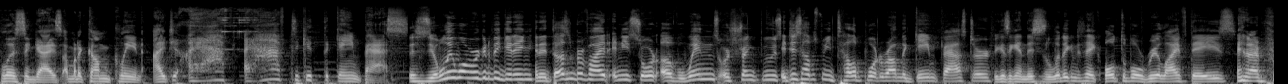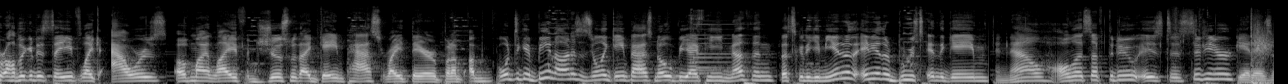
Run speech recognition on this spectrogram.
listen guys, I'm going to come clean. I, I have I have to get the game pass. This is the only one we're going to be getting and it doesn't provide any sort of wins or strength boost. It just helps me teleport around the game faster because again, this is literally going to take multiple real life days and I'm probably going to save like hours of my life just with that game pass right there. But I'm, I'm once again, being honest, it's the only game pass, no VIP, nothing that's going to give me any other, any other boost in the game. And now all that's left to do is to sit here, get as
